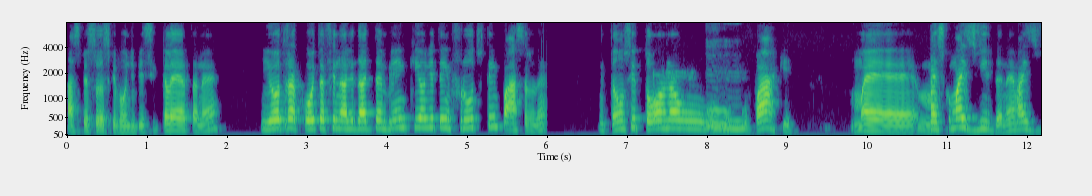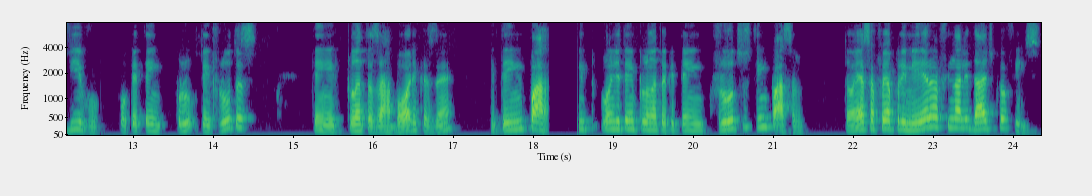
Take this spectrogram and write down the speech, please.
as pessoas que vão de bicicleta, né? E outra, outra finalidade também que onde tem frutos tem pássaros, né? Então se torna o, uhum. o parque é, mas com mais vida, né? mais vivo, porque tem, tem frutas, tem plantas arbóricas, né? E tem pássaros. Onde tem planta que tem frutos, tem pássaro. Então, essa foi a primeira finalidade que eu fiz.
